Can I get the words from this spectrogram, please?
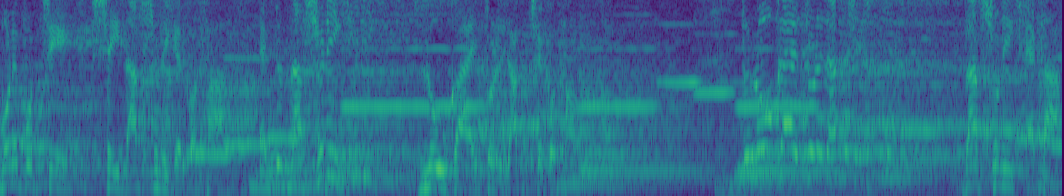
মনে পড়ছে সেই দার্শনিকের কথা। একজন দার্শনিক নৌকায় চড়ে যাচ্ছে কোথাও। তো নৌকায় চড়ে যাচ্ছে। দার্শনিক একা।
